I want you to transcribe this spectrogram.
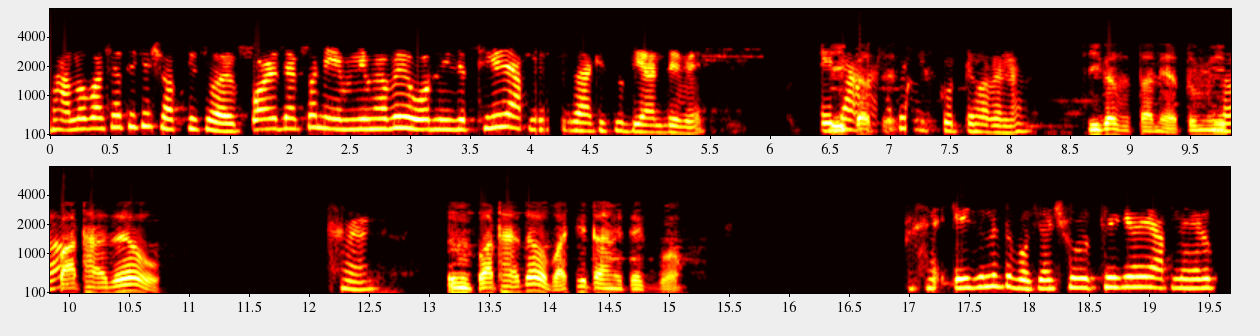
ভালোবাসা থেকে সবকিছু হয়। পরে দেখবেন এমনি ভাবে ও নিজের থেকেই আপনি যা কিছু দেওয়ার দেবে। এটা মিট করতে হবে না। ঠিক আছে তানিয়া তুমি? পাঠায় দাও। হ্যাঁ। তুমি পাঠায় দাও বাকিটা আমি দেখব। হ্যাঁ, এই জন্য তো বলছি শুরু থেকে আপনি এর উপর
